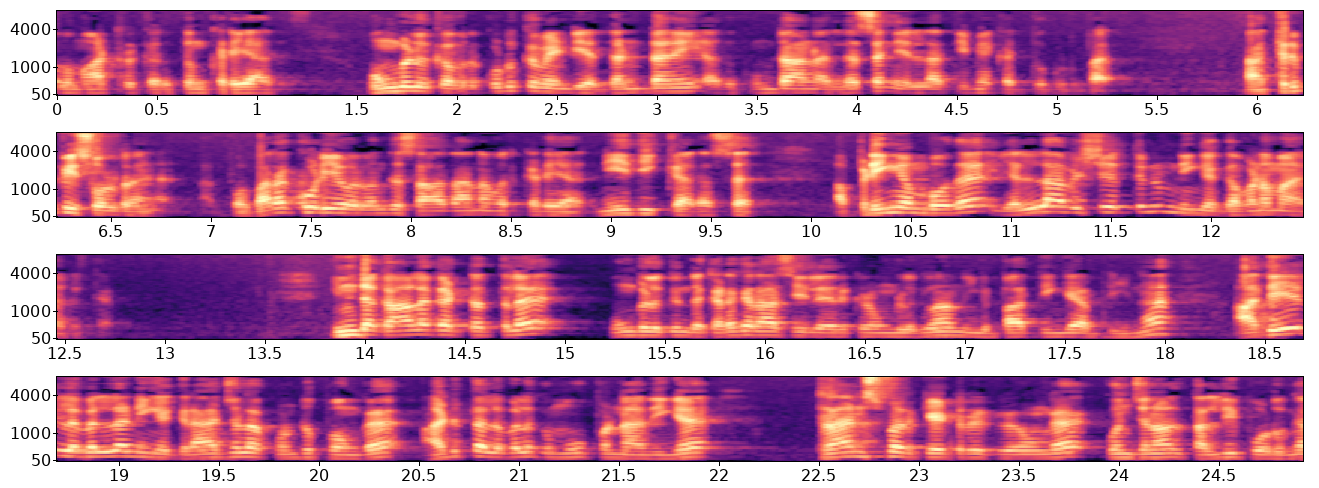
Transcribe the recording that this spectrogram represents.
ஒரு மாற்று கருத்தும் கிடையாது. உங்களுக்கு அவர் கொடுக்க வேண்டிய தண்டனை அதுக்கு உண்டான லெசன் எல்லாத்தையுமே கற்றுக் கொடுப்பார். நான் திருப்பி சொல்றேன். அப்போ வரக்கூடியவர் வந்து சாதாரணவர் கிடையாது. நீதிக்கு அரசர் அப்படிங்கும் போத எல்லா விஷயத்திலும் நீங்க கவனமா இருக்க இந்த காலகட்டத்தில் உங்களுக்கு இந்த கடகராசியில் இருக்கிறவங்களுக்குலாம் நீங்கள் பார்த்தீங்க அப்படின்னா அதே லெவலில் நீங்கள் கிராஜுவலாக கொண்டு போங்க. அடுத்த லெவலுக்கு மூவ் பண்ணாதீங்க. டிரான்ஸ்ஃபர் கேட்டிருக்கிறவங்க கொஞ்ச நாள் தள்ளி போடுங்க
